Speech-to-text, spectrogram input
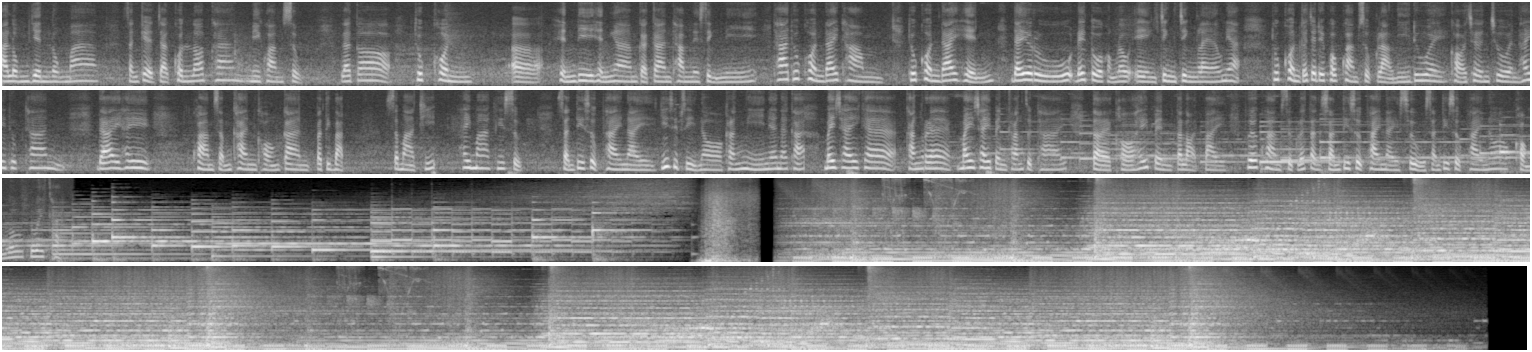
อารมณ์เย็นลงมาก สังเกตจากคนรอบข้างมีความสุข แล้วก็ทุกคน เเห็นดีเห็นงามกับการทำในสิ่งนี้ ถ้าทุกคนได้ทำทุกคนได้เห็นได้รู้ได้ตัวของเราเองจริง ๆ แล้วเนี่ยทุกคนก็จะได้พบความสุขเหล่านี้ด้วย ขอเชิญชวนให้ทุกท่านได้ให้ความสำคัญของการปฏิบัติสมาธิใให้มากที่สุด สันติสุขภายใน 24 น ครั้งนี้เนี่ยนะคะไม่ใช่แค่ครั้งแรก ไม่ใช่เป็นครั้งสุดท้าย แต่ขอให้เป็นตลอดไป เพื่อความสุขและสันติสุขภายในสู่สันติสุขภายนอกของโลกด้วยค่ะ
